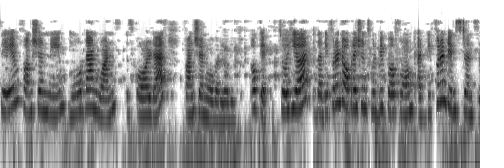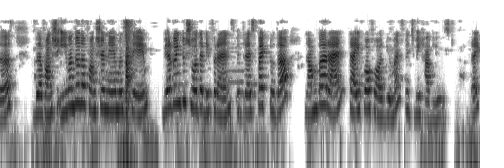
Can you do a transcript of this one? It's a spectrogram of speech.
same function name more than once is called as function overloading. Okay. So here the different operations will be performed at different instances. The function even though the function name is same we are going to show the difference with respect to the number and type of arguments which we have used right?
